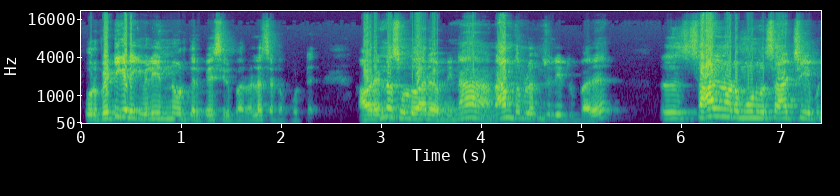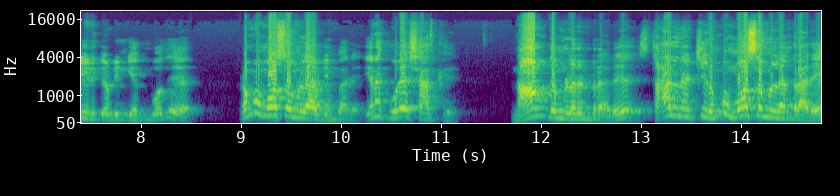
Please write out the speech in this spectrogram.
ஒரு பெட்டி கடைக்கு வெளியே இன்னும் ஒருத்தர் பேசியிருப்பாரு வெள்ளை சட்டை போட்டு. அவர் என்ன சொல்லுவாரு அப்படின்னா நாம் தமிழர்னு சொல்லிட்டு இருப்பாரு. ஸ்டாலினோட மூணு வருஷம் ஆட்சி எப்படி இருக்கு? அப்படின்னு கேட்கும்போது ரொம்ப மோசம் இல்ல அப்படிம்பாரு. எனக்கு ஒரே ஷாக்கு நாம் தமிழர்ன்றாரு. ஸ்டாலின் ஆட்சி ரொம்ப மோசம் இல்லைன்றாரு.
